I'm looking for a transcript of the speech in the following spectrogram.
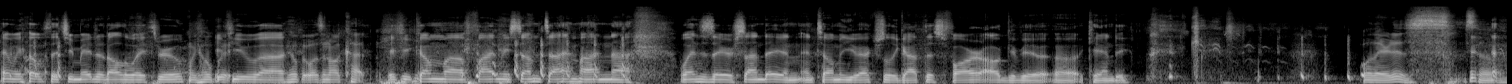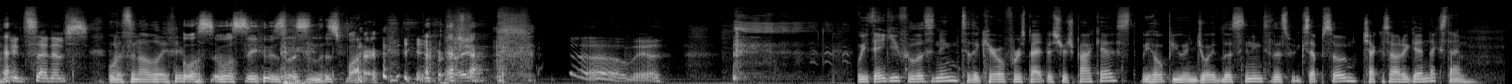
and we hope that you made it all the way through. We hope if it- you uh, I hope it wasn't all cut. if you come uh, find me sometime on uh, Wednesday or Sunday and, and tell me you actually got this far, I'll give you uh, candy. Well, there it is. So Incentives. listen all the way through. We'll we'll see who's listened this far. Yeah, right. oh man. We thank you for listening to the Carroll First Baptist Church podcast. We hope you enjoyed listening to this week's episode. Check us out again next time.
